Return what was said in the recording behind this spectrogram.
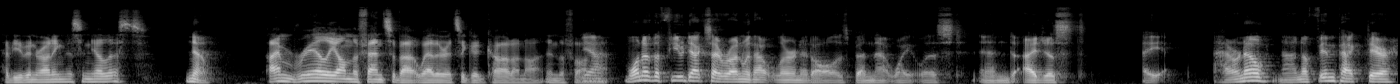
Have you been running this in your lists? No. I'm really on the fence about whether it's a good card or not in the format. Yeah. One of the few decks I run without learn at all has been that whitelist. And I just I I don't know, not enough impact there.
